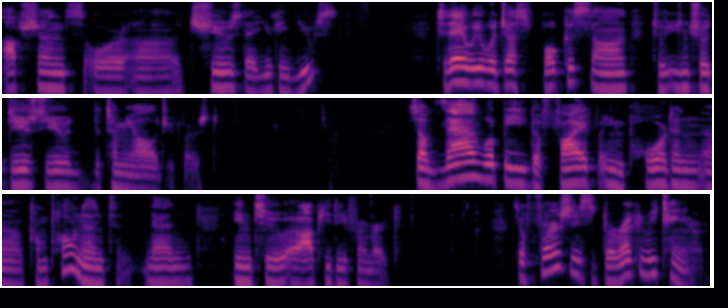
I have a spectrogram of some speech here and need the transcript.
options or uh, choose that you can use. Today we will just focus on to introduce you the terminology first. So that would be the five important uh, component then into a RPD framework. So first is direct retainer.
